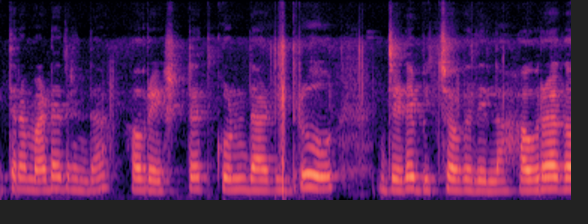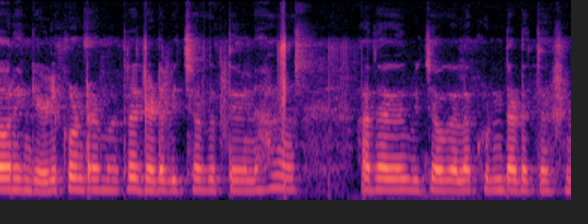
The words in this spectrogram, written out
ಈ ಥರ ಮಾಡೋದ್ರಿಂದ ಅವ್ರು ಎಷ್ಟೊತ್ತು ಕುಣ್ದಾಡಿದ್ರೂ ಜಡೆ ಬಿಚ್ಚೋಗೋದಿಲ್ಲ. ಅವ್ರಾಗ ಅವ್ರು ಹಿಂಗೆ ಹೇಳ್ಕೊಂಡ್ರೆ ಮಾತ್ರ ಜಡೆ ಬಿಚ್ಚೋಗುತ್ತೆ ವಿನಃ ಅದಾಗ ಬಿಚ್ಚೋಗಲ್ಲ, ಕುಣಿದಾಡಿದ ತಕ್ಷಣ.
